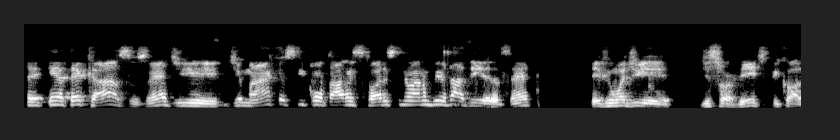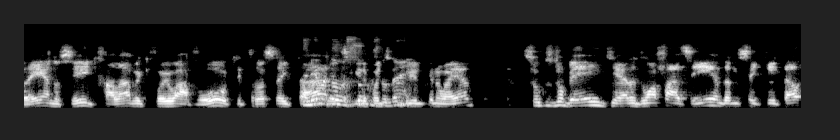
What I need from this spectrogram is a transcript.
tem, tem, até casos né, de, de marcas que contaram histórias que não eram verdadeiras. Né? Teve uma de, de sorvete, picolé, não sei, que falava que foi o avô que trouxe da Itália, depois descobriram que não era. Sucos do bem, que era de uma fazenda, não sei o que e tal.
